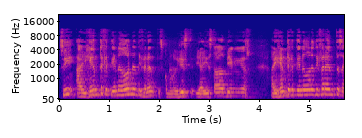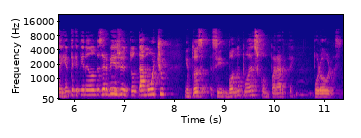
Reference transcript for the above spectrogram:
Sí, hay gente que tiene dones diferentes, como lo dijiste, y ahí estabas bien en eso. Hay gente que tiene dones diferentes, hay gente que tiene don de servicio, entonces da mucho. Y entonces, si vos no puedes compararte por obras,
